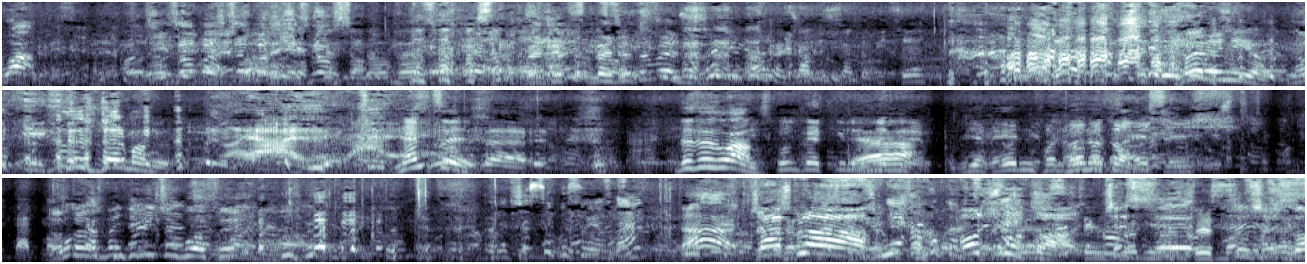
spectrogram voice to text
Łap. Będzie to będzie. Very New York. This is Germany. Niemcy. This is one. Ja. Nowy Tomy. Łukasz będzie liczył głosy. Ale wszyscy głosują, tak? Czapla! Nie, a Chodź tutaj! Wszyscy, wszyscy są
